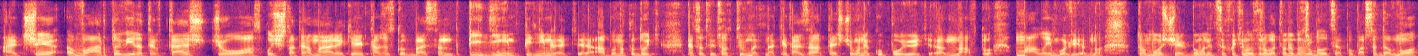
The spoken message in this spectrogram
А чи варто вірити в те, що Сполучені Штати Америки, як каже Скотт Бесент, піднім піднімлять е, або накладуть 500% мит на Китай за те, що вони купують е, нафту? Мало ймовірно, тому що якби вони це хотіли зробити, вони б зробили це по перше давно.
